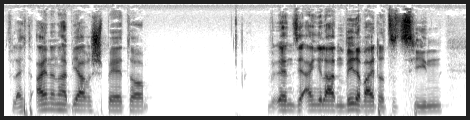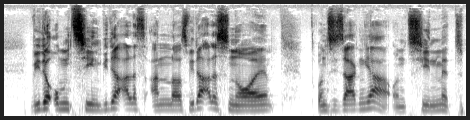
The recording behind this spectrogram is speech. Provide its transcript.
vielleicht eineinhalb Jahre später, werden sie eingeladen, wieder weiterzuziehen, wieder umziehen, wieder alles anders, wieder alles neu. Und sie sagen ja und ziehen mit.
